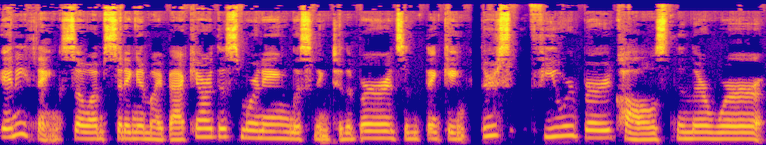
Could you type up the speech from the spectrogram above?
anything. So I'm sitting in my backyard this morning, listening to the birds and thinking there's fewer bird calls than there were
